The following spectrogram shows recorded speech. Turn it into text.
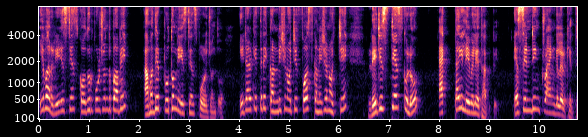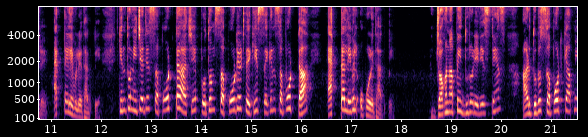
এবার রেজিস্ট্যান্স কতদূর পর্যন্ত পাবে? আমাদের প্রথম রেজিস্ট্যান্স পর্যন্ত। এটার ক্ষেত্রে কন্ডিশন হচ্ছে ফার্স্ট কন্ডিশন হচ্ছে রেজিস্ট্যান্সগুলো একটাই লেভেলে থাকবে। অ্যাসেন্ডিং ট্রায়াঙ্গেলের ক্ষেত্রে একটাই লেভেলে থাকবে। কিন্তু নিচে যে সাপোর্টটা আছে, প্রথম সাপোর্টের থেকে সেকেন্ড সাপোর্টটা একটা লেভেল ওপরে থাকবে। যখন আপনি দুটো রেজিস্ট্যান্স আর দুটো সাপোর্টকে আপনি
